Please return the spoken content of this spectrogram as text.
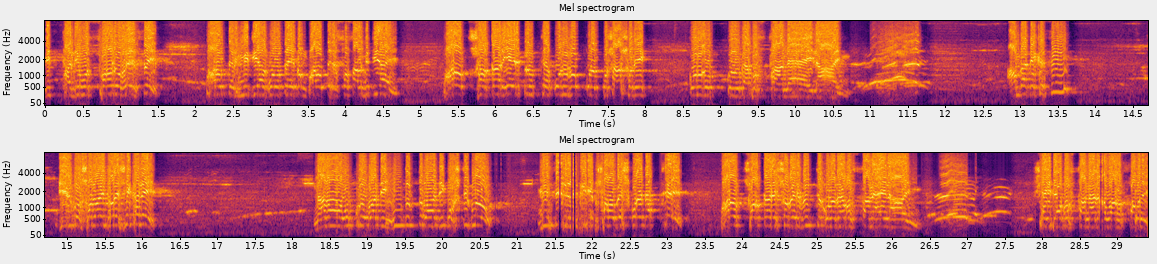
মিথ্যা নিউজ ছড়ানো হয়েছে, ভারতের মিডিয়াগুলোতে এবং ভারতের সোশ্যাল মিডিয়ায় ভারত সরকার এর বিরুদ্ধে কোনরূপ কোন প্রশাসনিক, কোনরূপ কোন ব্যবস্থা নেয় নাই। আমরা দেখেছি দীর্ঘ সময় ধরে সেখানে নানা উগ্রবাদী, হিন্দুত্ববাদী গোষ্ঠীগুলো মিছিল সমাবেশ করে যাচ্ছে। ভারত সরকার এসবের বিরুদ্ধে কোনো ব্যবস্থা নেয় নাই। সেই ব্যবস্থা না নেওয়ার ফলে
